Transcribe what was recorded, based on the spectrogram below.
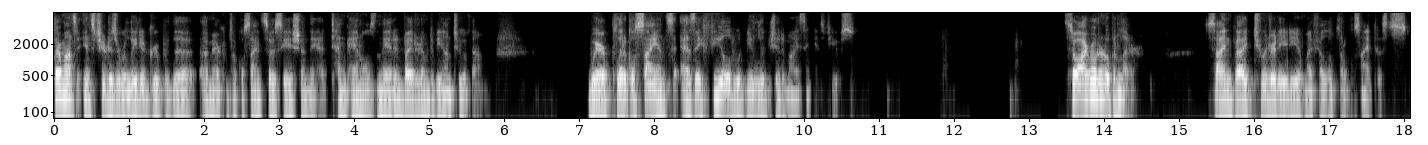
Claremont Institute is a related group of the American Political Science Association. They had 10 panels and they had invited him to be on two of them, where political science as a field would be legitimizing his views. So I wrote an open letter signed by 280 of my fellow political scientists,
